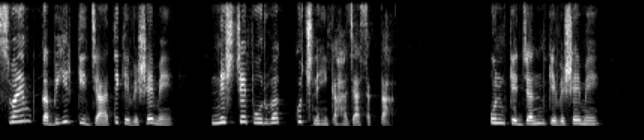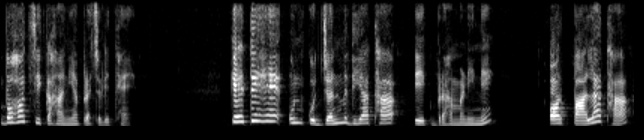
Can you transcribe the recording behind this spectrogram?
स्वयं कबीर की जाति के विषय में निश्चय पूर्वक कुछ नहीं कहा जा सकता। उनके जन्म के विषय में बहुत सी कहानियाँ प्रचलित हैं। कहते हैं उनको जन्म दिया था एक ब्राह्मणी ने और पाला था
